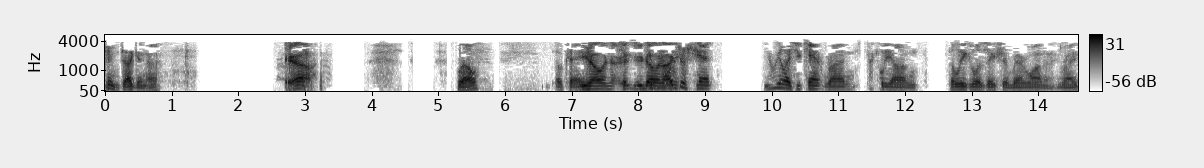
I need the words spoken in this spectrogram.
jim duggan huh Yeah. well okay You know, and uh, So you know, and I just can't. You realize you can't run strictly on the legalization of marijuana, right?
